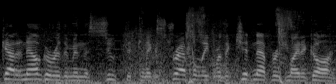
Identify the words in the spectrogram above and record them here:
Got an algorithm in the suit that can extrapolate where the kidnappers might have gone.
